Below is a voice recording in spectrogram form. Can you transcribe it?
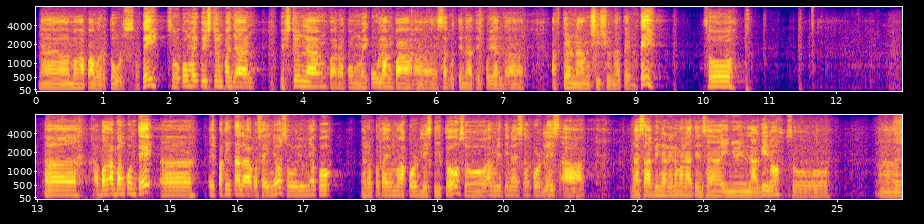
na mga power tools. Okay? So kung may question pa diyan, question lang para kung may kulang pa, uh, sagutin natin po 'yan uh, after ng session natin. Okay? So uh, abang-abang konti, uh, ipakita lang ako sa inyo. So yun nga po, meron pa tayong mga cordless dito. So ang maintenance ng cordless, uh, nasabi na rin naman natin sa inyo yung lagi, no? So uh,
